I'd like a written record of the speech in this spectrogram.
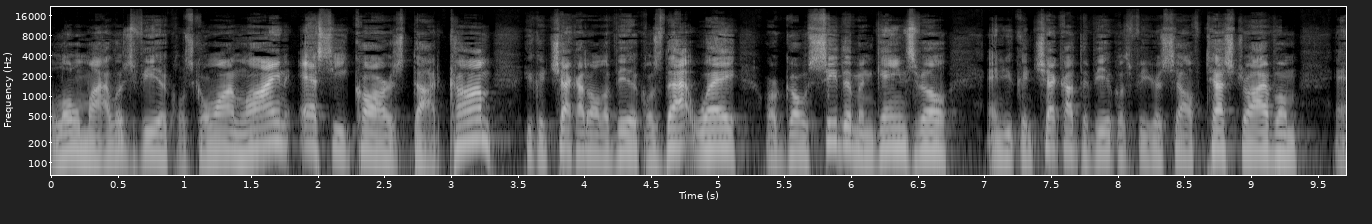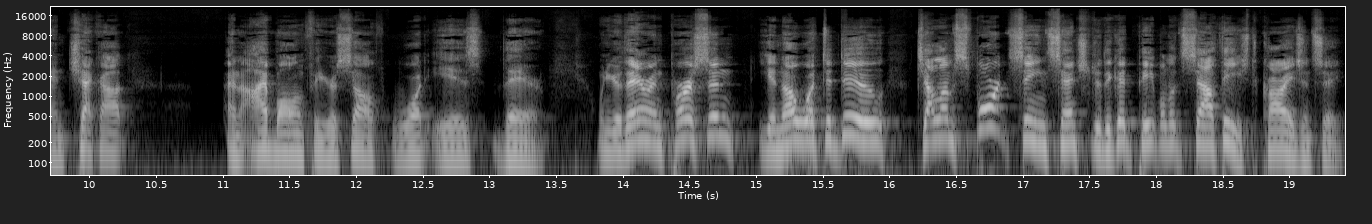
low mileage vehicles. Go online, secars.com. You can check out all the vehicles that way, or go see them in Gainesville, and you can check out the vehicles for yourself, test drive them, and check out and eyeball them for yourself what is there. When you're there in person, you know what to do. Tell them Sports Scene sent you to the good people at Southeast Car Agency.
